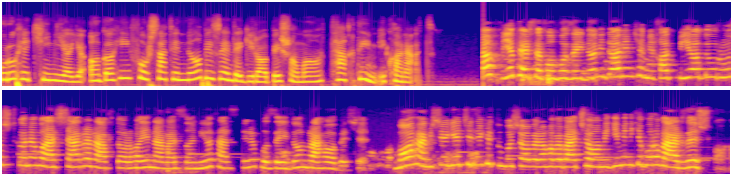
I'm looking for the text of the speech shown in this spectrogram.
گروه کیمیای آگاهی فرصت ناب زندگی را به شما تقدیم می کند. یه پرسفون پوزیدونی داریم که می‌خواد بیاد و رشد کنه و از شر رفتارهای نوسانی و تسخیر پوزیدون رها بشه. ما همیشه یه چیزی که تو مشاوره ها به بچه ها میگیم اینی که برو ورزش کن.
